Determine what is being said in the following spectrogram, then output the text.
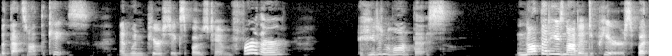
But that's not the case. And when Pierce exposed him further, he didn't want this. Not that he's not into Pierce, but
